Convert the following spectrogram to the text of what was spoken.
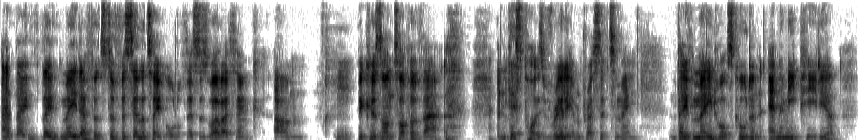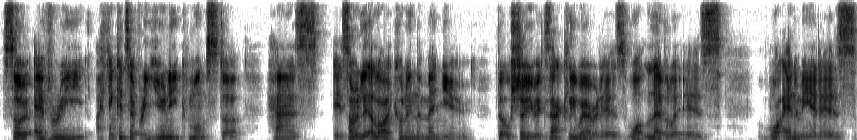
and they've they've made efforts to facilitate all of this as well. I think, um, Hmm. because on top of that, and this part is really impressive to me, they've made what's called an enemypedia. So every, I think it's every unique monster has its own little icon in the menu that will show you exactly where it is, what level it is, what enemy it is,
